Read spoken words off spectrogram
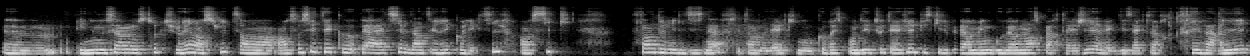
et nous nous sommes structurés ensuite en, en société coopérative d'intérêt collectif, en SIC, fin 2019. C'est un modèle qui nous correspondait tout à fait puisqu'il permet une gouvernance partagée avec des acteurs très variés,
